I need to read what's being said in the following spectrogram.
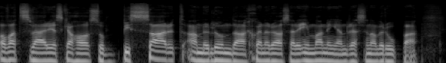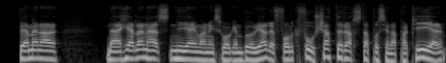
av att Sverige ska ha så bisarrt annorlunda, generösare invandring än resten av Europa? För jag menar, när hela den här nya invandringsvågen började, folk fortsatte rösta på sina partier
